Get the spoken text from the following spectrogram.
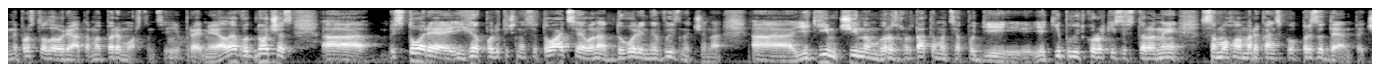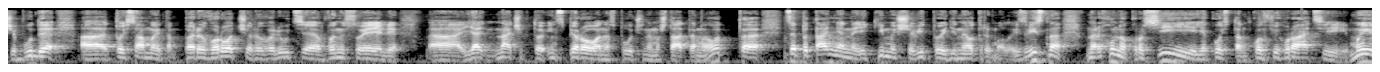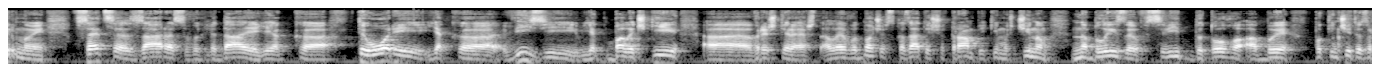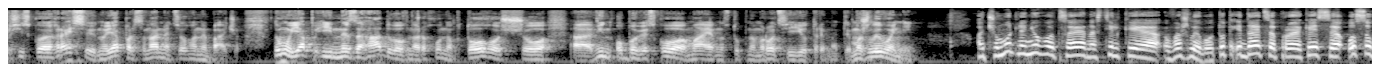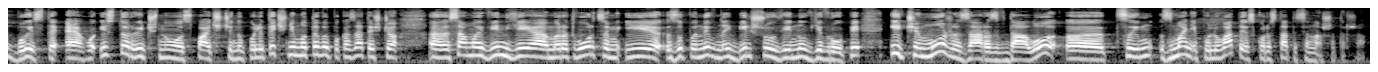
не просто лауреатом, а переможцем цієї премії. Але водночас е, історія і геополітична ситуація вона доволі невизначена. Е, яким чином розгортатимуться події, які будуть кроки зі сторони самого американського президента, чи буде е, той самий там переворот чи революція в Венесуелі, е, я, начебто інспірована Сполученими Штатами. От е, це питання, на які ми ще відповіді не отримали. І звісно, на рахунок Росії, якоїсь там конфігурації мирної, все це зараз виглядає як е, теорії, як е, візії, як балачки, е, врешті-решт. Але водночас сказати, що Трамп якимось чином наблизив світ до того, аби покінчити з російською агресією, ну я персонально цього не бачу. Тому я б і не загадував на рахунок того, що е, він обов'язково має в наступному році її отримати. Можливо, ні. А чому для нього це настільки важливо? Тут йдеться про якесь особисте его, історичну спадщину, політичні мотиви показати, що е, саме він є миротворцем і зупинив найбільшу війну в Європі. І чи може зараз вдало е, цим зманіпулювати і скористатися наша держава?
